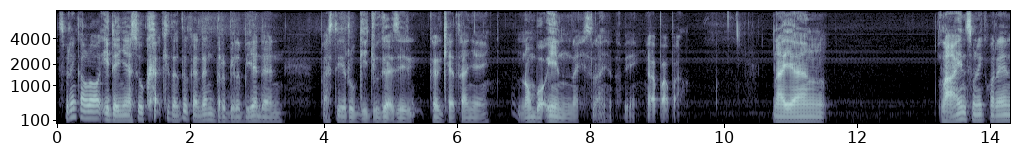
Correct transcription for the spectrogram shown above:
sebenarnya kalau idenya suka kita tuh kadang berlebihan dan pasti rugi juga sih kegiatannya. Nomboin lah istilahnya tapi nggak apa-apa. Nah yang lain sebenarnya kemarin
